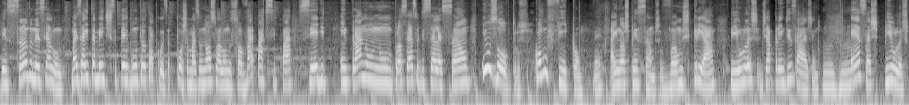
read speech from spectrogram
pensando nesse aluno. Mas aí também se pergunta outra coisa. Poxa, mas o nosso aluno só vai participar se ele entrar num, num processo de seleção e os outros, como ficam? Né? Aí nós pensamos, vamos criar pílulas de aprendizagem. Essas pílulas,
